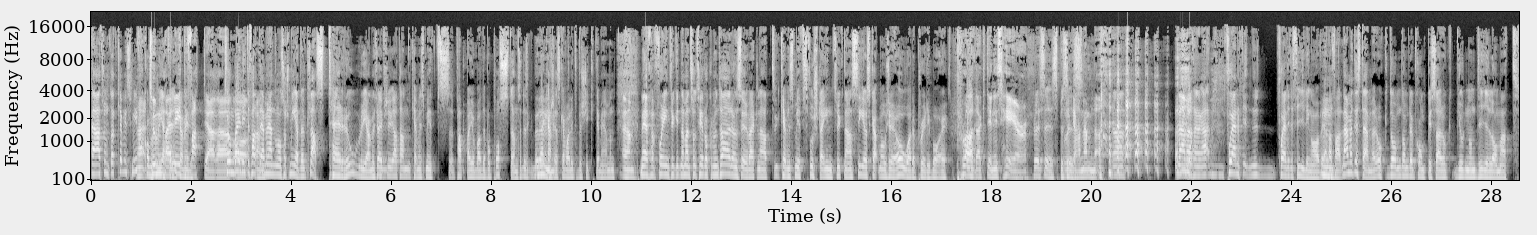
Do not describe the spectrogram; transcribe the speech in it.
Jag tror inte att Kevin Smith Nej, kommer från en Tumba är jätterik lite familj. fattigare. Tumba är och- lite fattigare men ändå någon sorts medelklass. Tror jag. Nu tror jag sig att han, Kevin Smiths pappa jobbade på posten. Så det, det där kanske jag ska vara lite försiktig med. Men, Mm. men jag får intrycket när man så ser dokumentären så är det verkligen att Kevin Smiths första intryck när han ser Scott Motion är Oh what a pretty boy. Product in his hair. Precis, precis. Brukar han nämna. Nej, men han, får jag, en, får jag lite feeling av i Mm. alla fall. Nej men det stämmer. Och de, de blev kompisar och gjorde någon deal om att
